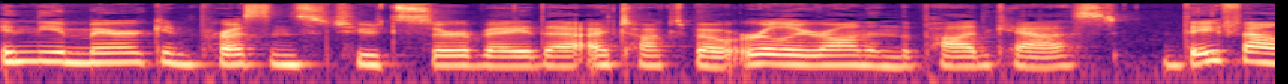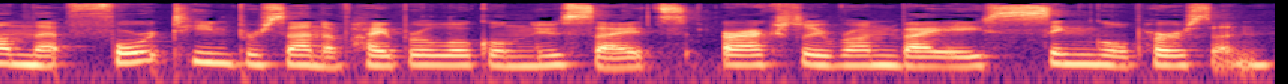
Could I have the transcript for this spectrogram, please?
In the American Press Institute survey that I talked about earlier on in the podcast, they found that 14% of hyperlocal news sites are actually run by a single person.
